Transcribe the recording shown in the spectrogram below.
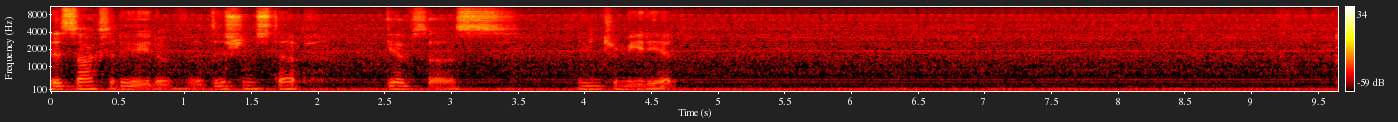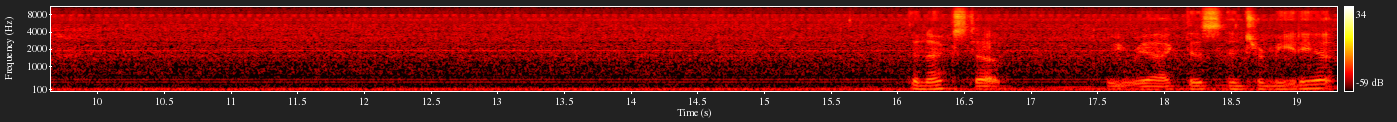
This oxidative addition step gives us an intermediate The next step we react this intermediate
